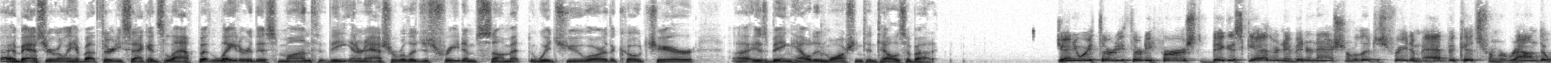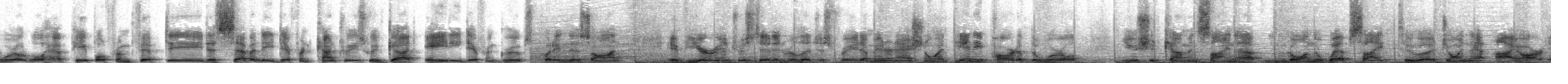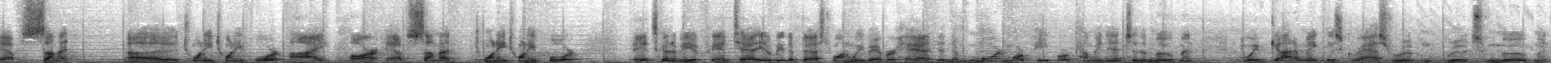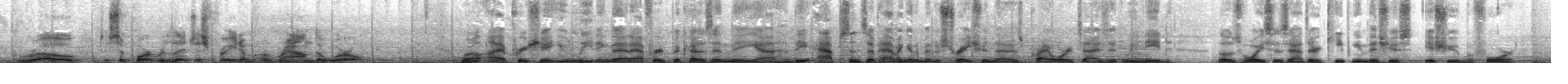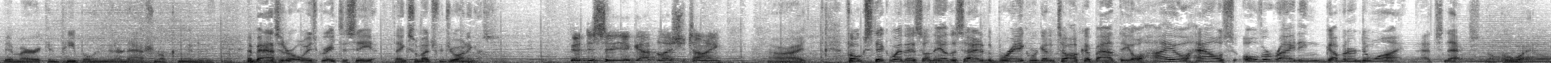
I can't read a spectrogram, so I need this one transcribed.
Ambassador, we only have about 30 seconds left, but later this month, the International Religious Freedom Summit, which you are the co chair, uh, is being held in Washington. Tell us about it. January 30, 31st, biggest gathering of international religious freedom advocates from around the world. We'll have people from 50 to 70 different countries. We've got 80 different groups putting this on. If you're interested in religious freedom international in any part of the world, you should come and sign up. You can go on the website to uh, join that IRF Summit uh, 2024. IRF Summit 2024. It's going to be a fantastic, it'll be the best one we've ever had. And the more and more people are coming into the movement, we've got to make this grassroots movement grow to support religious freedom around the world. Well, I appreciate you leading that effort because in the uh, the absence of having an administration that has prioritized it, we need those voices out there keeping this issue before the American people and the international community. Ambassador, always great to see you. Thanks so much for joining us. Good to see you. God bless you, Tony. All right. Folks, stick with us. On the other side of the break, we're going to talk about the Ohio House overriding Governor DeWine. That's next. Don't go away.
